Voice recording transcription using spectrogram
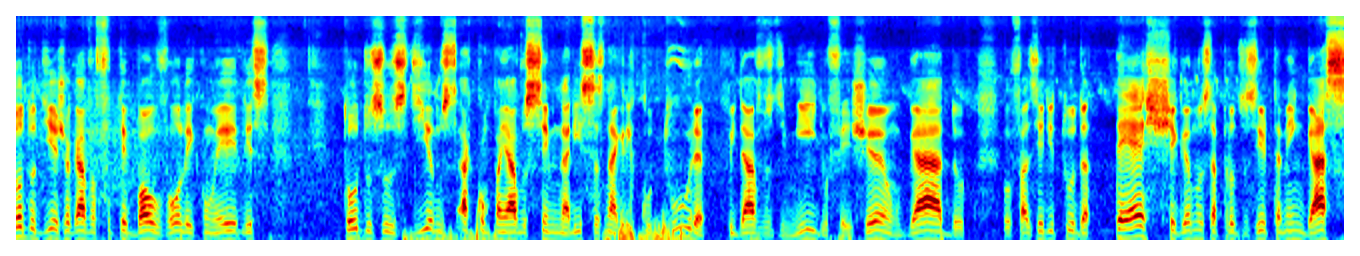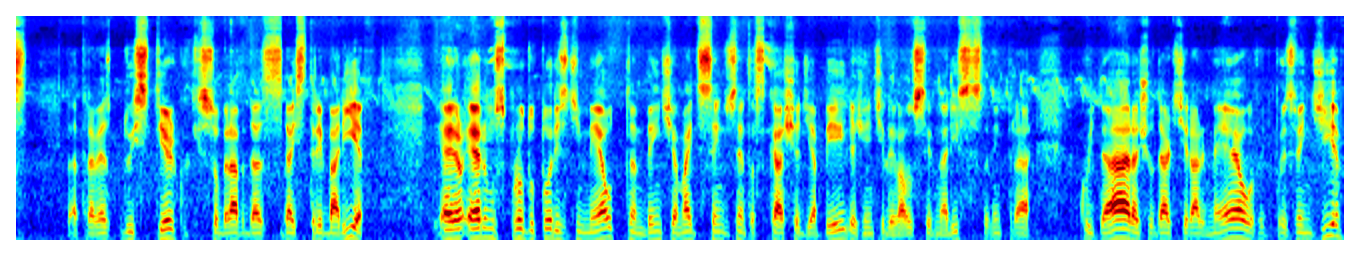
todo dia jogava futebol, vôlei com eles, todos os dias acompanhava os seminaristas na agricultura, cuidava de milho, feijão, gado, fazia de tudo, até chegamos a produzir também gás através do esterco que sobrava das, da estrebaria. Éramos produtores de mel também, tinha mais de 100, 200 caixas de abelha, a gente levava os seminaristas também para cuidar, ajudar a tirar mel, depois vendia.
